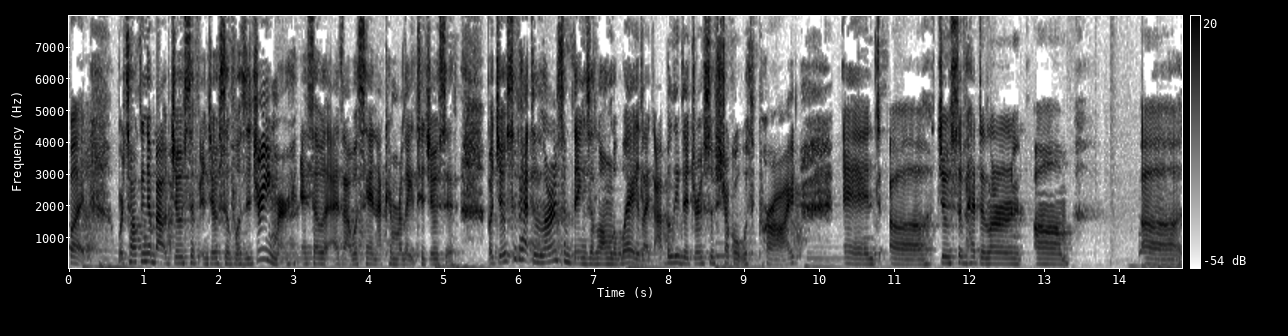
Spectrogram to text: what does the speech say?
But we're talking about Joseph, and Joseph was a dreamer. And so, as I was saying, I can relate to Joseph. But Joseph had to learn some things along the way. Like, I believe that Joseph struggled with pride, and uh, Joseph had to learn um, uh,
